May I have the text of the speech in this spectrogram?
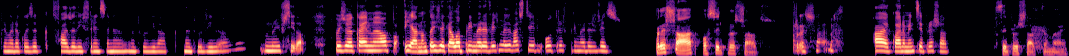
primeira coisa que faz a diferença na, na tua vida, na tua vida na universidade. Depois a queima, opa, yeah, não tens aquela primeira vez, mas vais ter outras primeiras vezes. Prachar ou ser prachado? Para achar. Ah, é claramente ser prachado, Ser prachado também.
